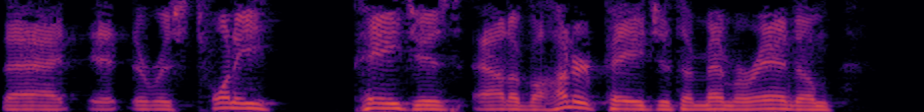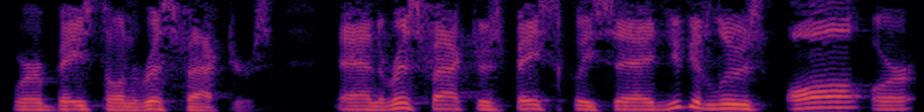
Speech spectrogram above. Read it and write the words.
that it, there was 20 pages out of 100 pages of the memorandum were based on risk factors. And the risk factors basically said you could lose all or,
